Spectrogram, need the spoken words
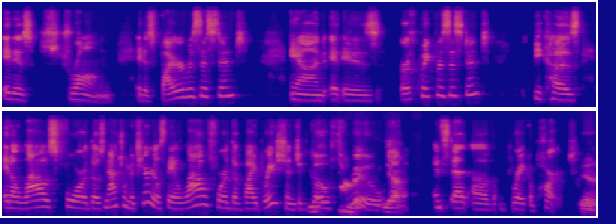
It is strong. It is fire resistant and it is earthquake resistant because it allows for those natural materials they allow for the vibration to go through Yeah. instead of break apart. Yeah.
